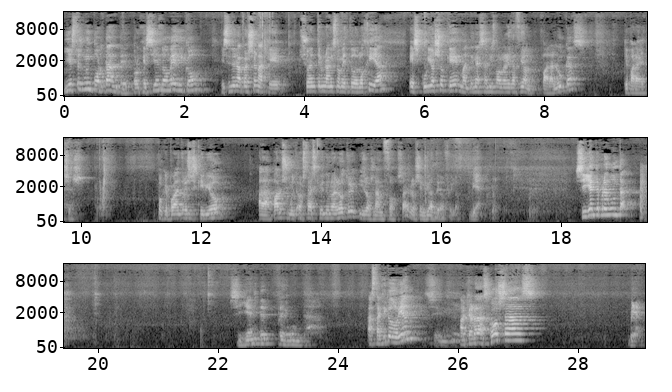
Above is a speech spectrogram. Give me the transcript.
Y esto es muy importante, porque siendo médico y siendo una persona que suele tener una misma metodología, es curioso que mantenga esa misma organización para Lucas que para Hechos. Porque probablemente los escribió a la par, o estaba escribiendo uno al otro y los lanzó, ¿sabes? Los envió a Teófilo. Bien. Siguiente pregunta. Siguiente pregunta. ¿Hasta aquí todo bien? Sí. aclaradas cosas. Bien.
